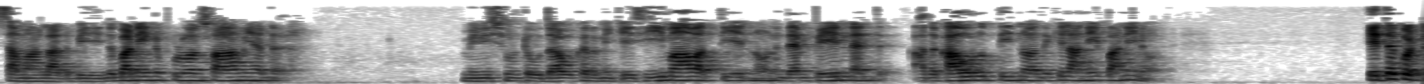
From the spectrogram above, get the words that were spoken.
සමහලාට බිරිඳ බනින්න පුළුවන් ස්වාමියට. මිනිස්සුන්ට උදව් කරන එකේ සීමාවත් තියෙන්න්න ඕන. දැන් පේෙන් ඇද අද කවුරුත් ඉන්නවද කියලා අනේ බනිනවා. එතකොට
